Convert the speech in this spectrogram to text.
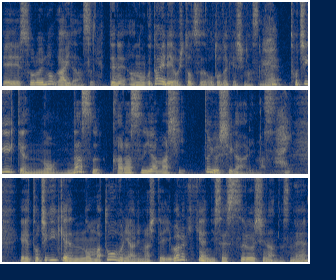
えーそれのガイダンスでねあの具体例を一つお届けしますね。栃木県の那須烏山市という市があります。はい。えー栃木県の、まあ、東部にありまして茨城県に接する市なんですね。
